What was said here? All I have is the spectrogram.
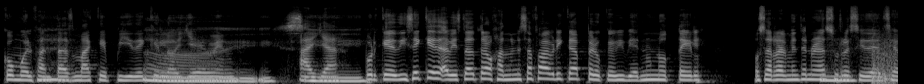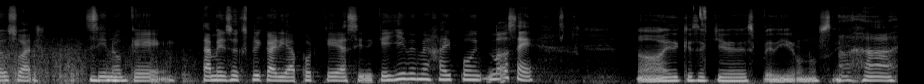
Como el fantasma que pide que lo lleven sí. allá. Porque dice que había estado trabajando en esa fábrica, pero que vivía en un hotel. O sea, realmente no era su residencia usual, sino que también eso explicaría por qué así de que lléveme a High Point. No sé. Ay, de que se quiere despedir o no sé. Ajá.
